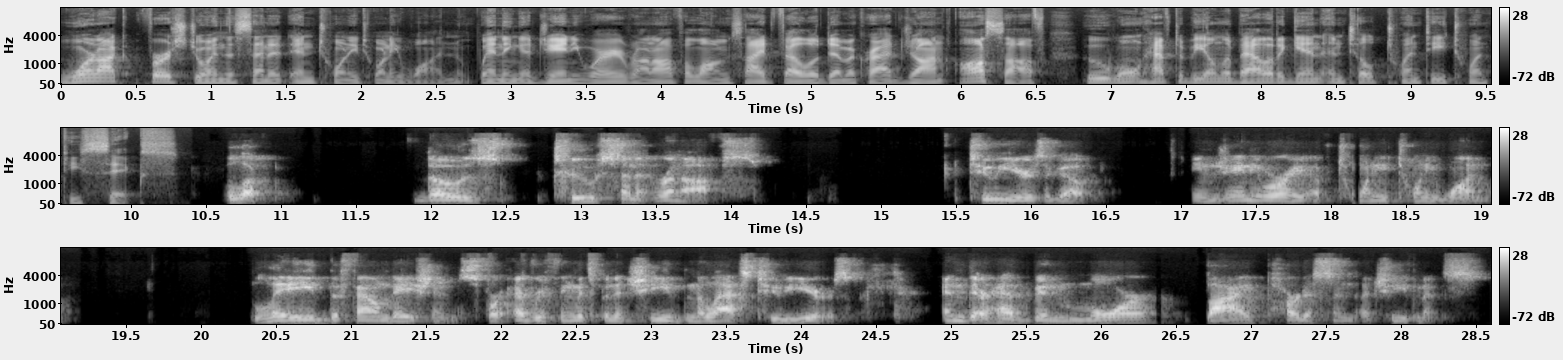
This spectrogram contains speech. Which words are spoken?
Warnock first joined the Senate in 2021, winning a January runoff alongside fellow Democrat Jon Ossoff, who won't have to be on the ballot again until 2026. Look, those two Senate runoffs two years ago in January of 2021 laid the foundations for everything that's been achieved in the last two years. And there have been more bipartisan achievements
